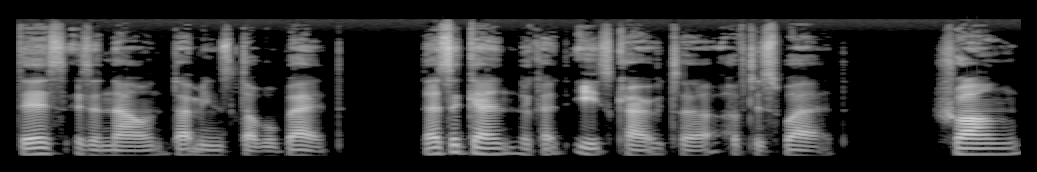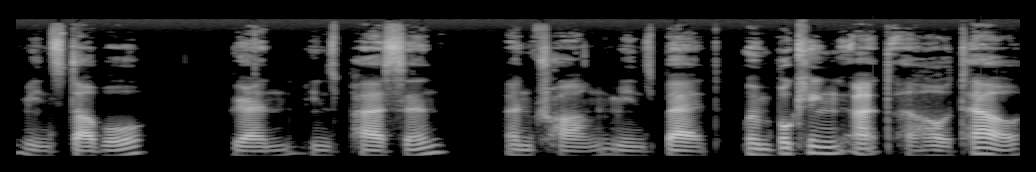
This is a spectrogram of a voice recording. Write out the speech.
This is a noun that means double bed. Let's again look at each character of this word. 双 means double, 人 means person, and 床 means bed. When booking at a hotel,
